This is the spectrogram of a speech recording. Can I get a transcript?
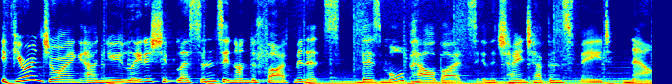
If you're enjoying our new leadership lessons in under five minutes, there's more Power Bites in the Change Happens feed now.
